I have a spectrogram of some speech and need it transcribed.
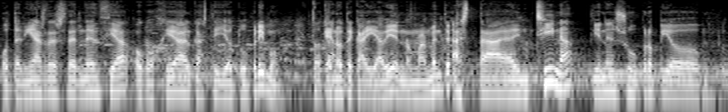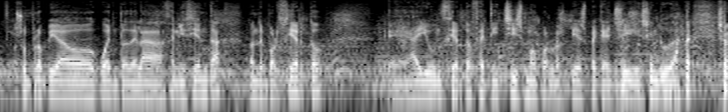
o tenías descendencia o cogía el castillo tu primo, que no te caía bien normalmente. Hasta en China tienen su propio, su propio cuento de la Cenicienta, donde por cierto eh, hay un cierto fetichismo por los pies pequeños. Sí, sin duda. Eso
